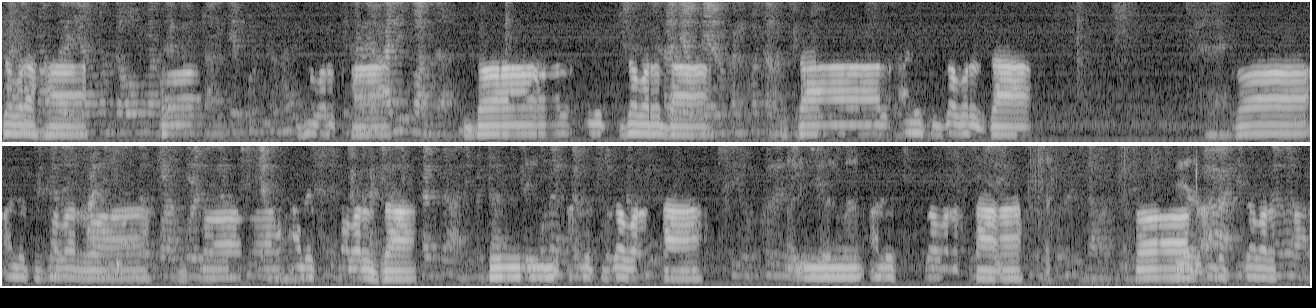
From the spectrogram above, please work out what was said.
জবর হা আলিফ মাদ্দা, ইয়া মাদ্দা, ও মাদ্দা এগুলো টান দিয়ে পড়তে হয় জবর খা এখানে আলিফ মাদ্দা দাল আলিফ জবর দা এর ওখানে কথা হচ্ছে জাল আলিফ জবর জা হ্যাঁ র আলিফ জবর র রা আলিফ জবর জা সিন আলিফ জবর সা সিন আলিফ জবর সা صاد ألف جبر صاد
